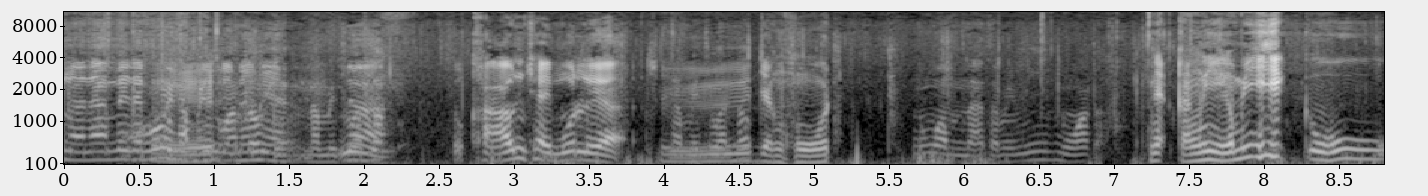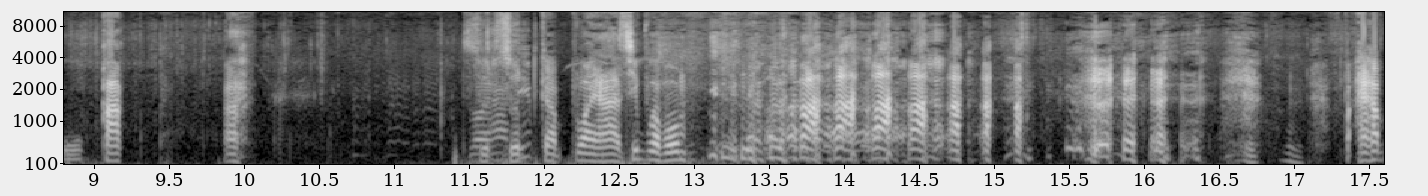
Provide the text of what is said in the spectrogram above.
นะนะไม่ได้โอ้ยนำไปเป็นทวนนะแล้วเนี่เนี่ยยนำไปทวนแล้ว ขาวนี่ใช่หมดเลยอะทำไมตัวรถยังโหดน่วมนะถ้าไม่มีหมวกอะเนี่ยครั้งนี้ก็มีอีกโอ้โหคักอะสุดๆกับร้อยห้าสิบครับผม ไปครับ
